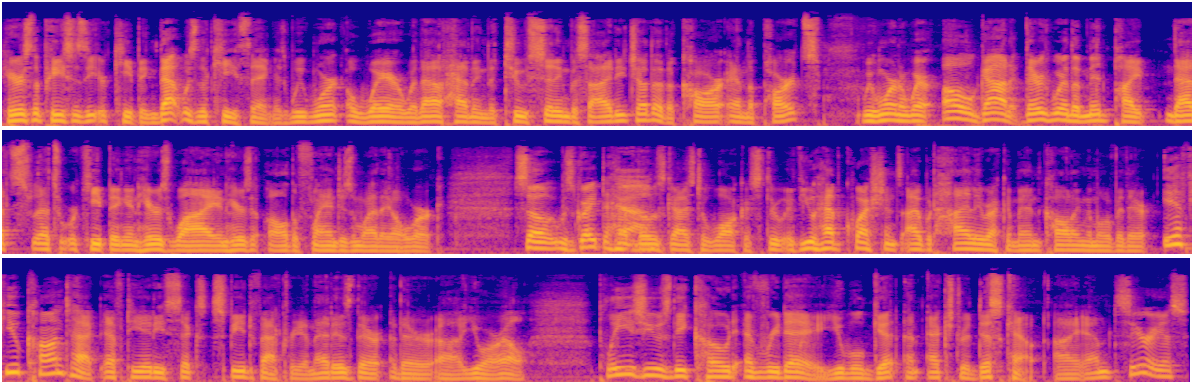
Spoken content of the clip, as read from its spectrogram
Here's the pieces that you're keeping. That was the key thing is we weren't aware without having the two sitting beside each other the car and the parts. We weren't aware oh got it. There's where the mid pipe that's that's what we're keeping and here's why and here's all the flanges and why they all work. So it was great to have Yeah. those guys to walk us through. If you have questions i would highly recommend calling them over there. If you contact ft86 speed factory and that is their their uh, url please use the code every day. You will get an extra discount. I am serious.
